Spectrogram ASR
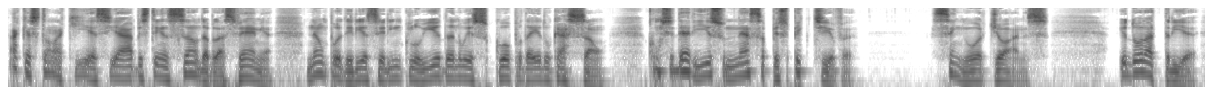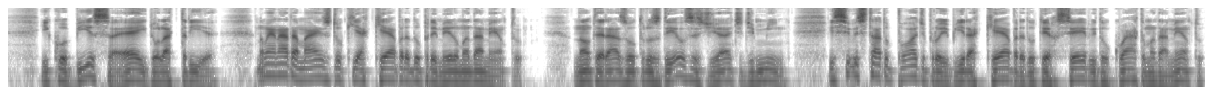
A questão aqui é se a abstenção da blasfêmia não poderia ser incluída no escopo da educação. Considere isso nessa perspectiva. Senhor Jones, Idolatria. E cobiça é idolatria. Não é nada mais do que a quebra do primeiro mandamento. Não terás outros deuses diante de mim. E se o Estado pode proibir a quebra do terceiro e do quarto mandamento,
